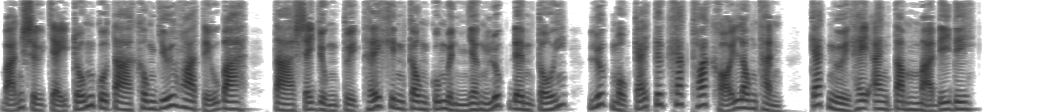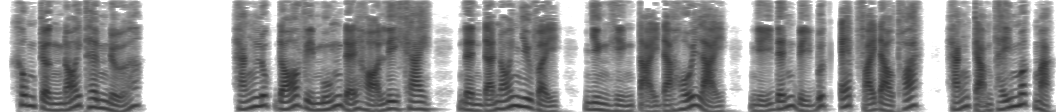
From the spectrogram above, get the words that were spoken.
Bản sự chạy trốn của ta không dưới hoa tiểu ba, ta sẽ dùng tuyệt thế khinh công của mình nhân lúc đêm tối, lướt một cái tức khắc thoát khỏi Long Thành, các người hay an tâm mà đi đi. Không cần nói thêm nữa. Hắn lúc đó vì muốn để họ ly khai, nên đã nói như vậy, nhưng hiện tại đã hối lại, nghĩ đến bị bức ép phải đào thoát, hắn cảm thấy mất mặt.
